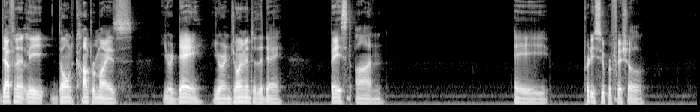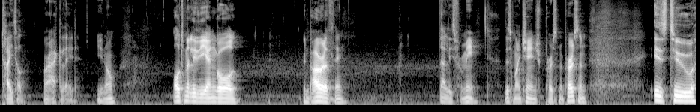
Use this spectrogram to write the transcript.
definitely don't compromise your day, your enjoyment of the day, based on a pretty superficial title or accolade, you know. Ultimately, the end goal in powerlifting, at least for me, this might change person to person, is to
